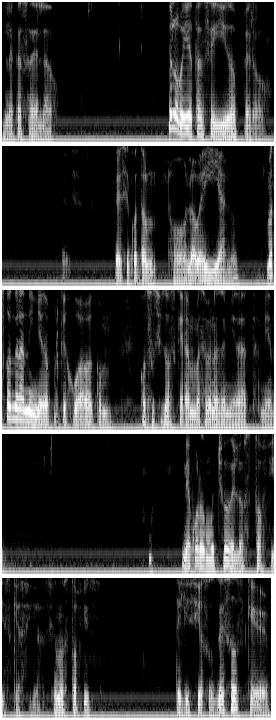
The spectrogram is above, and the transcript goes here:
la casa de al lado. No lo veía tan seguido, pero pues, de vez en cuando lo, veía, ¿no? Más cuando era niño, ¿no? Porque jugaba con, con sus hijos que eran más o menos de mi edad también. Me acuerdo mucho de los toffees que hacía. Hacía unos toffees deliciosos. De esos que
